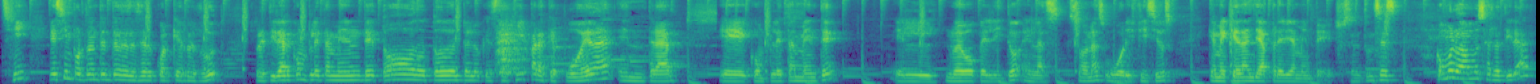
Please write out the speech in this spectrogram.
¿sí? Es importante antes de hacer cualquier reroot, retirar completamente todo, todo el pelo que está aquí para que pueda entrar eh, completamente el nuevo pelito en las zonas u orificios que me quedan ya previamente hechos. Entonces, ¿cómo lo vamos a retirar?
